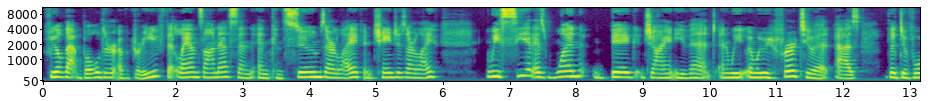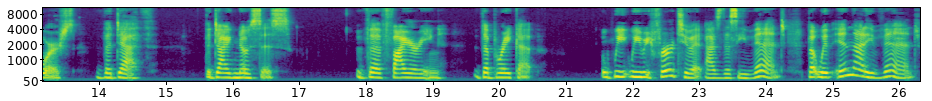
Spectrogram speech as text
feel that boulder of grief that lands on us and, and consumes our life and changes our life, we see it as one big giant event and we, and we refer to it as the divorce, the death, the diagnosis, the firing, the breakup. We, we refer to it as this event, but within that event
